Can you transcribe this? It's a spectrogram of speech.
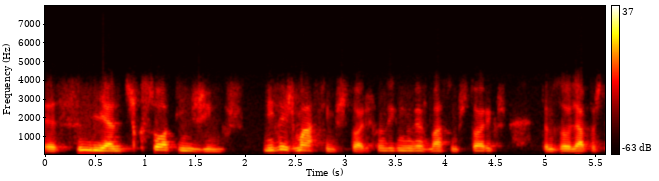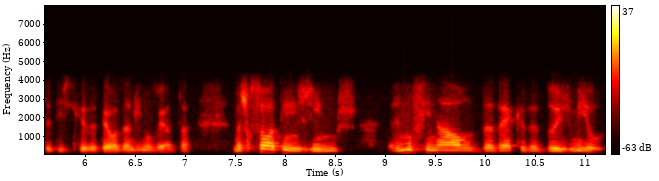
uh, semelhantes que só atingimos níveis máximos históricos. Quando digo níveis máximos históricos, estamos a olhar para estatísticas até aos anos 90, mas que só atingimos eh, no final da década de 2000.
